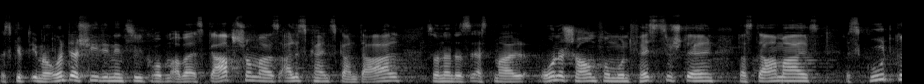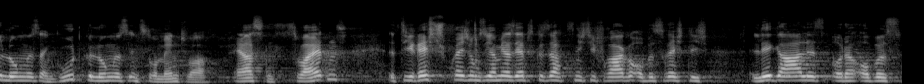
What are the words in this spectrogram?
Es gibt immer Unterschiede in den Zielgruppen, aber es gab es schon einmal. Das ist alles kein Skandal, sondern das ist erst einmal ohne Schaum vom Mund festzustellen, dass damals es gut gelungen ist, ein gut gelungenes Instrument war. Erstens. Zweitens. Die Rechtsprechung. Sie haben ja selbst gesagt, es ist nicht die Frage, ob es rechtlich legal ist oder ob es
